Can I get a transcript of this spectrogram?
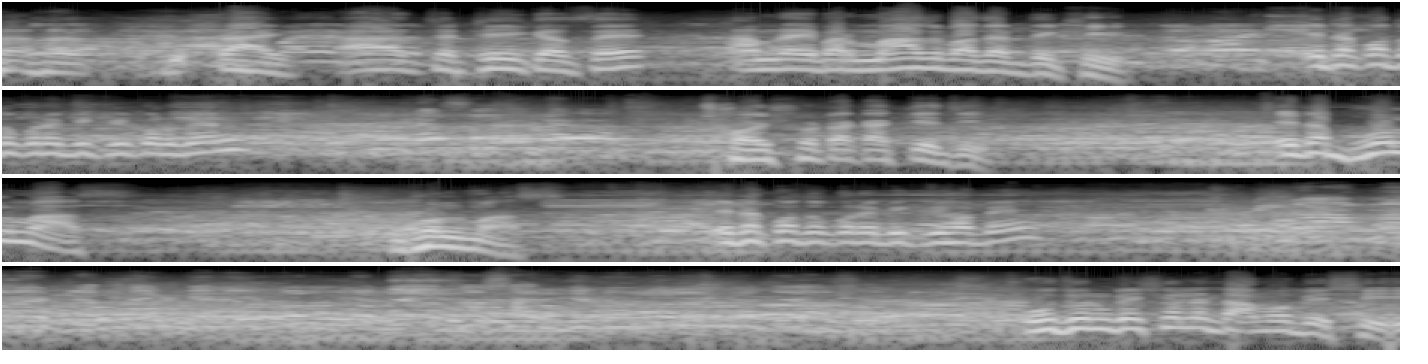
তাই। আচ্ছা ঠিক আছে। আমরা এবার মাছ বাজার দেখি। এটা কত করে বিক্রি করবেন? ছয়শো টাকা কেজি। এটা ভোল মাছ। ভোল মাছ। এটা কত করে বিক্রি হবে? ওজন বেশি হলে দামও বেশি।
